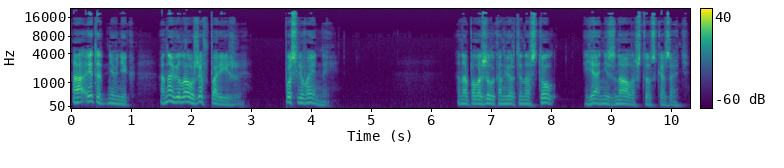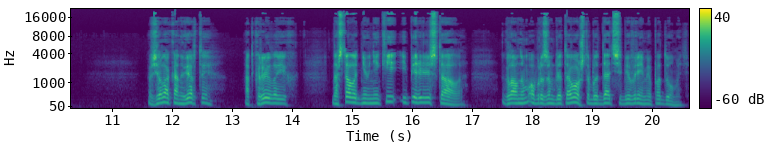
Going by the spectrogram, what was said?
А этот дневник она вела уже в Париже. после войны. Она положила конверты на стол, я не знала, что сказать. Взяла конверты, открыла их, достала дневники и перелистала, главным образом для того, чтобы дать себе время подумать.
